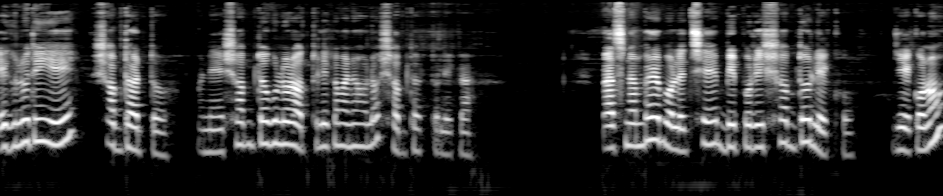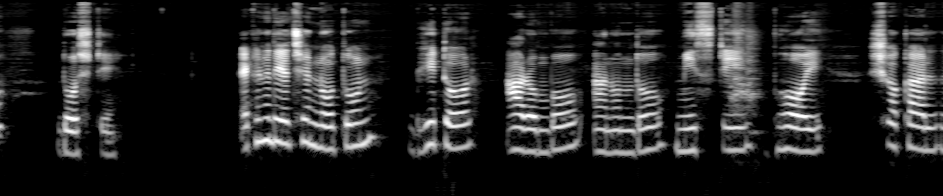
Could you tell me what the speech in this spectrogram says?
এগুলো দিয়ে শব্দার্থ। মানে শব্দগুলোর অর্থ লেখা মানে হলো শব্দার্থ লেখা পাঁচ নম্বরে বলেছে, বিপরীত শব্দ লেখো, যে কোনো দোষটি। এখানে দিয়েছে নতুন, ভিতর আরম্ভ, আনন্দ, মিষ্টি, ভয়, সকাল,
